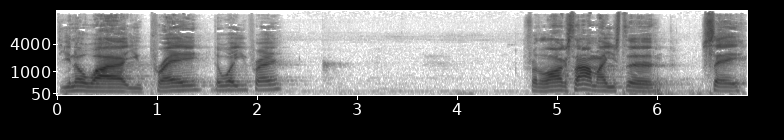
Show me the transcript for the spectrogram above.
Do you know why you pray the way you pray? For the longest time, I used to say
